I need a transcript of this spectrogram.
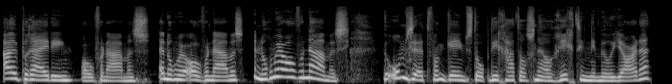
uitbreiding, overnames en nog meer overnames en nog meer overnames. De omzet van GameStop die gaat al snel richting de miljarden.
